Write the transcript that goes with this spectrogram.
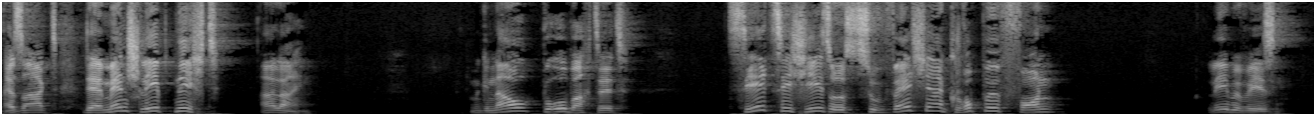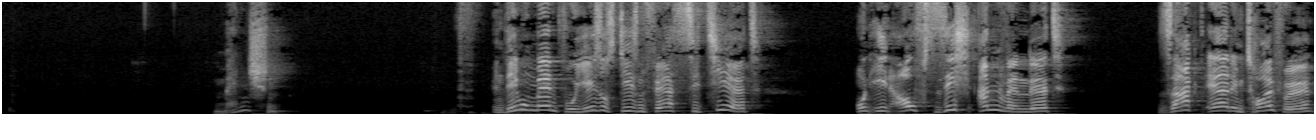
Er sagt, der Mensch lebt nicht allein, genau beobachtet, zählt sich Jesus zu welcher Gruppe von Lebewesen? Menschen. In dem Moment, wo Jesus diesen Vers zitiert und ihn auf sich anwendet, sagt er dem Teufel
